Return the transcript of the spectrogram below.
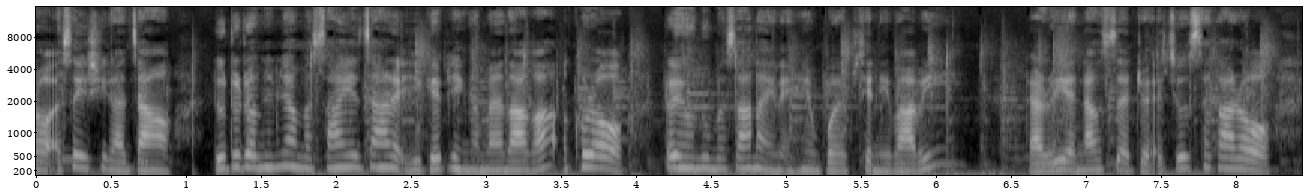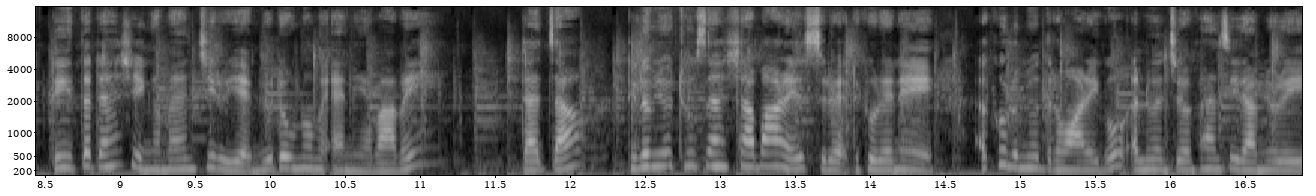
တော့အစိတ်ရှိတာကြောင့်လူတော်တော်များများမစားရကြတဲ့ရေခဲပြင်ငမန်းသားကအခုတော့တယုံလူမစားနိုင်တဲ့ဟင်ပွဲဖြစ်နေပါပြီ။ဒါတွေရဲ့နောက်ဆက်တွဲအကျိုးဆက်ကတော့ဒီတက်တန်းရှင်ငမန်းကြီးတွေရဲ့မျိုးတုံးလုံးမဲ့အန္တရာယ်ပါပဲ။ဒါကြောင့်ဒီလိုမျိုးထူးဆန်းရှားပါတယ်ဆိုတဲ့တခုတည်းနဲ့အခုလိုမျိုးသတင်းတွေကိုအလွန်ကျွမ်းဖန်စီတာမျိုးတွေ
